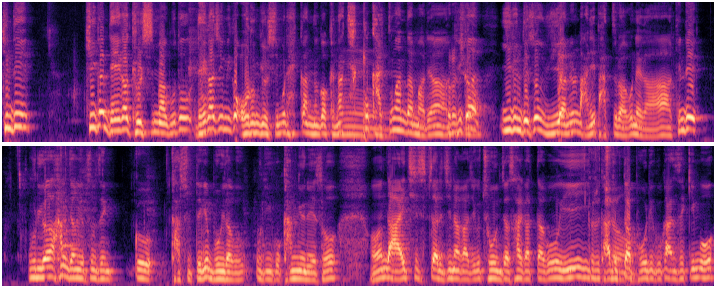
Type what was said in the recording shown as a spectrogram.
근데 그러니까 내가 결심하고도 내가 지금 이거 어른 결심을 해갖는 거 그냥 자꾸 갈등한단 말이야 음. 그렇죠. 그러니까 이런 데서 위안을 많이 받더라고 내가 근데 우리가 항장엽 선생 그 갔을 때게 뭐이라고 우리 그 강연에서 어 나이 70살이 지나가지고 저 혼자 살갔다고 이 그렇죠. 가족 다 버리고 간 새끼 뭐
